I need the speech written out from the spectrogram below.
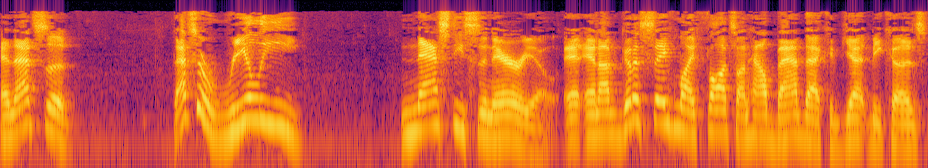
And that's a that's a really nasty scenario. And, and I'm going to save my thoughts on how bad that could get because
